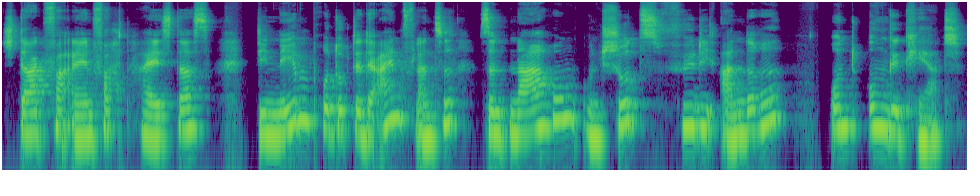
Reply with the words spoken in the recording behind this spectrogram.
Stark vereinfacht heißt das, die Nebenprodukte der einen Pflanze sind Nahrung und Schutz für die andere und umgekehrt.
